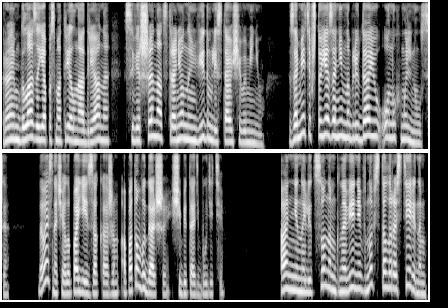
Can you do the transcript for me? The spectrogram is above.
Краем глаза я посмотрел на Адриана совершенно отстраненным видом листающего меню. Заметив, что я за ним наблюдаю, он ухмыльнулся. «Давай сначала поесть закажем, а потом вы дальше щебетать будете». Анне лицо на мгновение вновь стало растерянным,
